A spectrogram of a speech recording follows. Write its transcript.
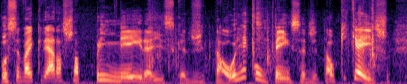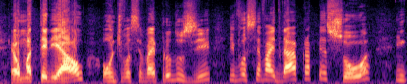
você vai criar a sua primeira isca digital ou recompensa digital. O que, que é isso? É o material onde você vai produzir e você vai dar para a pessoa em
